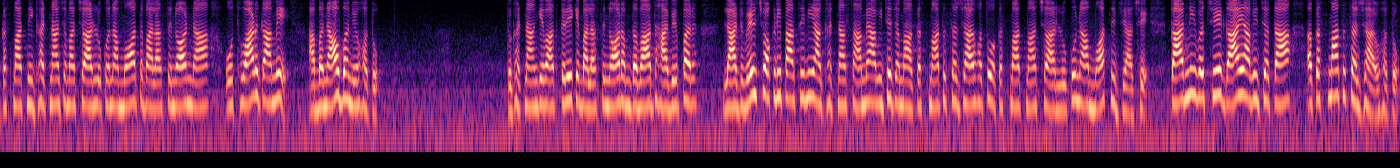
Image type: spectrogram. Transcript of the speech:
અકસ્માતની ઘટના જેમાં ચાર લોકોના મોત બાલાસિનોરના ઓથવાડ ગામે આ બનાવ બન્યો હતો. તો ઘટના અંગે વાત કરીએ કે બાલાસિનોર, અમદાવાદ હાઈવે પર લાડવેલ ચોકડી પાસેની આ ઘટના સામે આવી છે, જેમાં અકસ્માત સર્જાયો હતો. અકસ્માતમાં ચાર લોકોના મોત નિપજ્યા છે. કારની વચ્ચે ગાય આવી જતા અકસ્માત સર્જાયો હતો.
